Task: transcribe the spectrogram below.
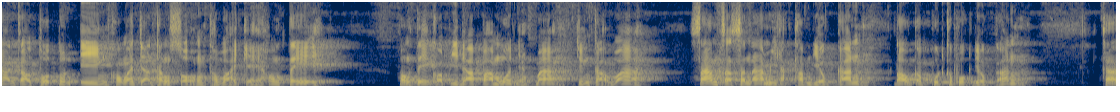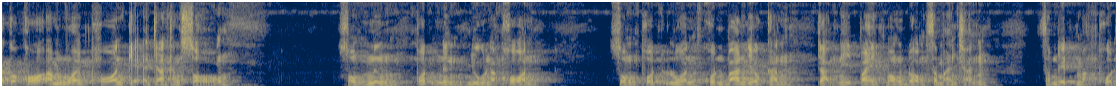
การกล่าวโทษตนเองของอาจารย์ทั้งสองถวายแก่ห้องเต้ ห้องเต้ก็ปีดาปาโมดอย่างมาก จึงกล่าวว่าสามศาสนามีหลักธรรมเดียวกันเต๋ากับพุทธกับพวกเดียวกันข้าก็ขออำนวยพรแก่อาจารย์ทั้งสอง สงหนึ่งพจน์หนึ่งอยู่นคร สงพจน์ล้วนคนบ้านเดียวกัน จากนี้ไปปองดองสมานฉันสำเร็จมรรคผล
